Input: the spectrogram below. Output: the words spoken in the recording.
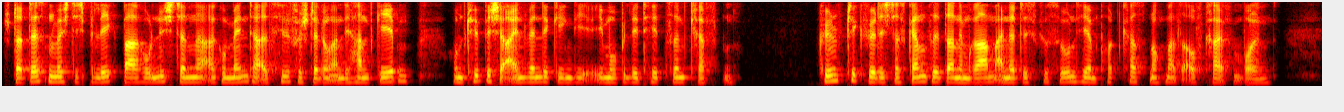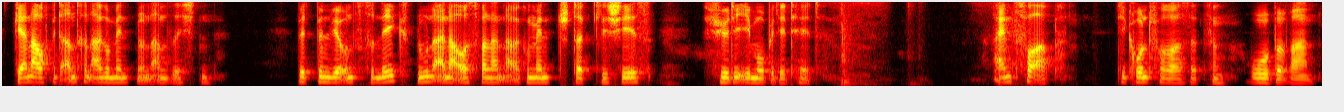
Stattdessen möchte ich belegbare und nüchterne Argumente als Hilfestellung an die Hand geben, um typische Einwände gegen die E-Mobilität zu entkräften. Künftig würde ich das Ganze dann im Rahmen einer Diskussion hier im Podcast nochmals aufgreifen wollen. Gerne auch mit anderen Argumenten und Ansichten widmen wir uns zunächst nun einer Auswahl an Argumenten statt Klischees für die E-Mobilität. Eins vorab. Die Grundvoraussetzung. Ruhe bewahren.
